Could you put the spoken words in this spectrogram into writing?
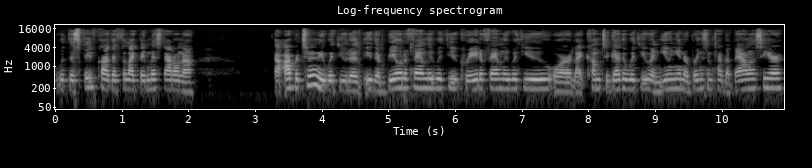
with the thief card, they feel like they missed out on a an opportunity with you to either build a family with you, create a family with you, or like come together with you in union or bring some type of balance here.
